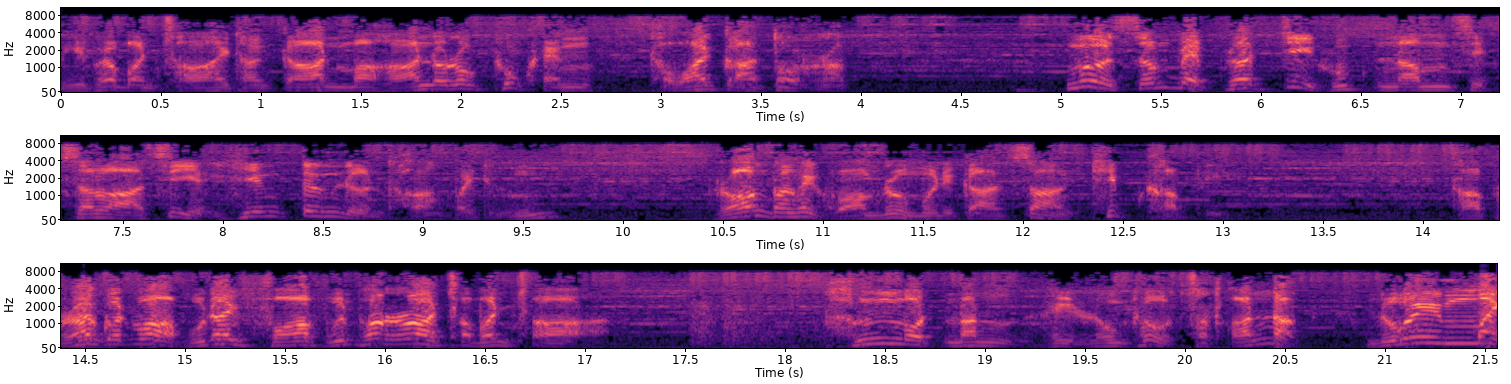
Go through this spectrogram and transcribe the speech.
มีพระบัญชาให้ทางการมหานรกทุกแห่งถวายการต้อนรับ เมื่อสมเด็จพระจี้ฮุกนำสิทธิสลาเสียเฮียงตึงเดินทางไปถึง พร้อมทั้งให้ความร่วมมือในการสร้างทิพย์คัมภีถ้าปรากฏว่าผู้ใดฝ่าฝืนพระราชบัญชา ทั้งหมดนั้นให้ลงโทษสถานหนักโดยไม่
